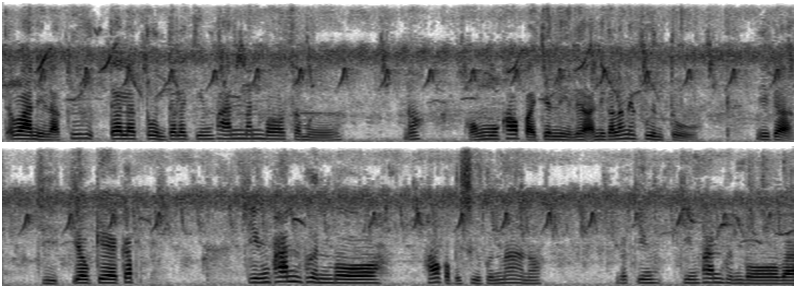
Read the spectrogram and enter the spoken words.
แต่ว่านี่แหละคือแต่ละต้นแต่ละกิ่งพันธุ์มันบอเสมอเนาะของมูเข้าไปเจนนี่เลยอันนี้กำลังในฟื้นตัวนี่กะจีเกี่ยวแก่กับกิ่งพันธุ์เพิ่นบอเข้ากับไปซื้อเพิ่นมาเนาะแล้วกิ่งกิ่งพันธุ์เพิ่นบอว่า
